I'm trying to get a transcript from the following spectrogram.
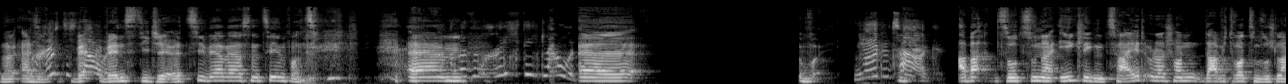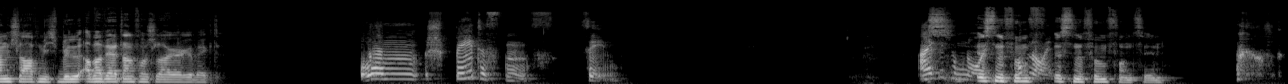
Na, Also, so richtig we- laut. wenn's DJ Ötzi wäre, wäre es eine 10 von 10. ähm, so richtig laut. äh, jeden Tag. aber so zu einer ekligen Zeit oder schon darf ich trotzdem so Schlangen schlafen, wie ich will, aber wer dann von Schlager geweckt? Um spätestens 10. Eigentlich um 9. Ist eine um 5, 9. ist eine 5 von 10.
